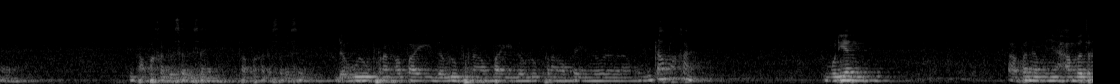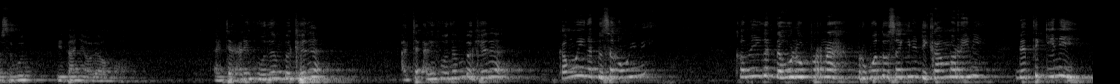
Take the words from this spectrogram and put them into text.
Nah, ditampakkan dosa-dosanya, ditampakkan dosa-dosanya. Dahulu pernah ngapain, dahulu pernah ngapain, dahulu pernah ngapain, dahulu pernah ngapain. Ditampakkan. Kemudian apa namanya hamba tersebut ditanya oleh Allah. Ata'rifu dzamba kada? Ata'rifu dzamba? Kamu ingat dosa kamu ini? Kamu ingat dahulu pernah berbuat dosa gini di kamar ini, detik ini?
